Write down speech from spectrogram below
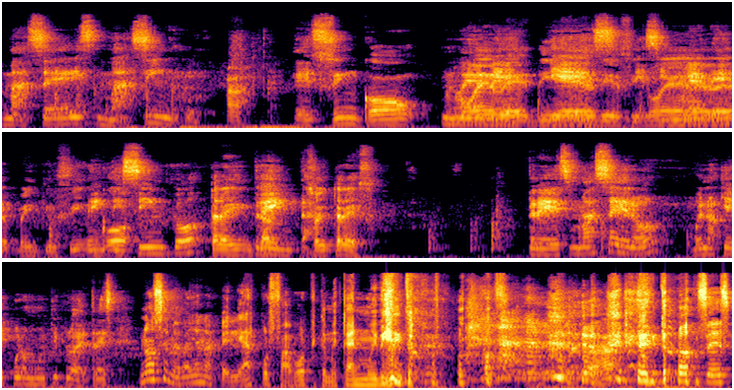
más 6 más 5. Ah, Es 5, 9, 10, 10, 19, 25, 25, 30. 30. Soy 3. 3 más 0. Bueno, aquí hay puro múltiplo de 3. No se me vayan a pelear, por favor, porque me caen muy bien todos. Entonces,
